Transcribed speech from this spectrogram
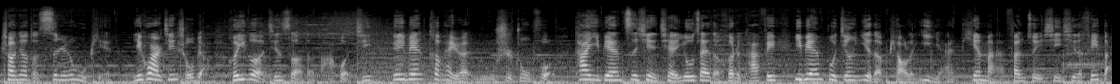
上交的私人物品——一块金手表和一个金色的打火机。另一边，特派员如释重负，他一边自信且悠哉地喝着咖啡，一边不经意地瞟了一眼贴满犯罪信息的黑板，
